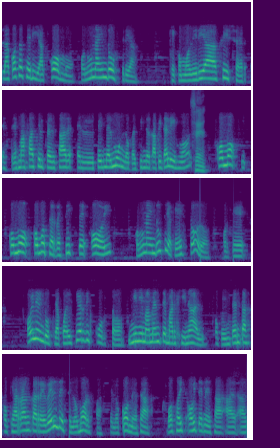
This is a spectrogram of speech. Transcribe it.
la cosa sería cómo con una industria que, como diría Fisher, este, es más fácil pensar el fin del mundo que el fin del capitalismo, Sí, cómo, cómo, cómo se resiste hoy con una industria que es todo. Porque hoy la industria, cualquier discurso mínimamente marginal o que intenta o que arranca rebelde, se lo morfa, se lo come. O sea, vos hoy, hoy tenés a, a- a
